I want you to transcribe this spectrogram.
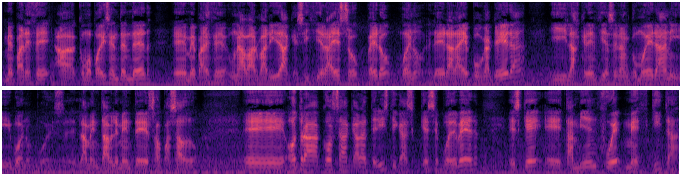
Me parece, ah, como podéis entender, eh, me parece una barbaridad que se hiciera eso, pero bueno, era la época que era y las creencias eran como eran y bueno, pues eh, lamentablemente eso ha pasado. Eh, otra cosa característica que se puede ver es que eh, también fue mezquita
